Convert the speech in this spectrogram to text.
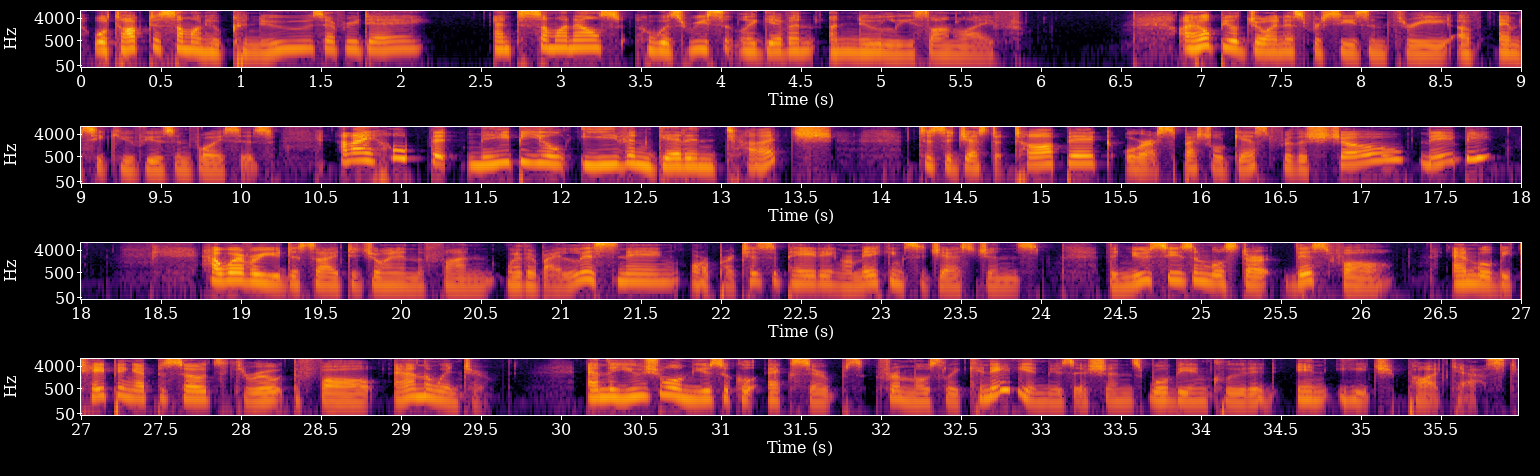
We'll talk to someone who canoes every day and to someone else who was recently given a new lease on life. I hope you'll join us for season three of MCQ Views and Voices. And I hope that maybe you'll even get in touch to suggest a topic or a special guest for the show, maybe. However, you decide to join in the fun, whether by listening or participating or making suggestions, the new season will start this fall and we'll be taping episodes throughout the fall and the winter. And the usual musical excerpts from mostly Canadian musicians will be included in each podcast.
